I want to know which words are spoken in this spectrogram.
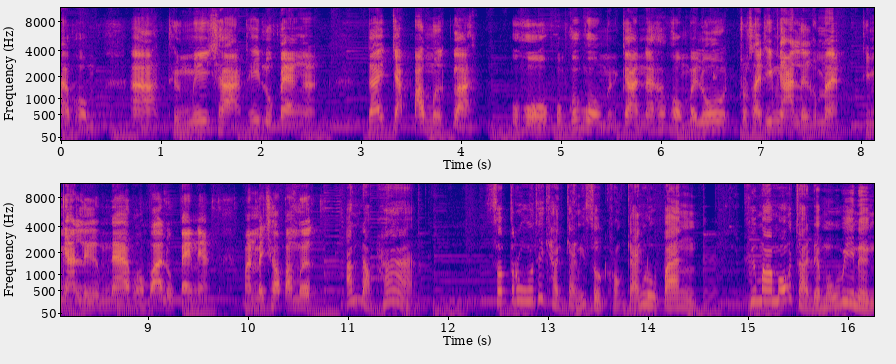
นะผมอ่าถึงมีฉากที่ลูแปงอะได้จับปลาหมึกล่ะโอ้โห ผมก็งงเหมือนกันนะครับผมไม่รู้สงสัยทีมงานลืมแหละทีมงานลืมนะครับผมว่าลูแปงเนี่ยมันไม่ชอบปลาหมึก อันดับ 5 ศัตรูที่แข็งแกร่งที่สุดของแก๊งลูแปงคือมาโมะจากเดอะมูวี่หนึ่ง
